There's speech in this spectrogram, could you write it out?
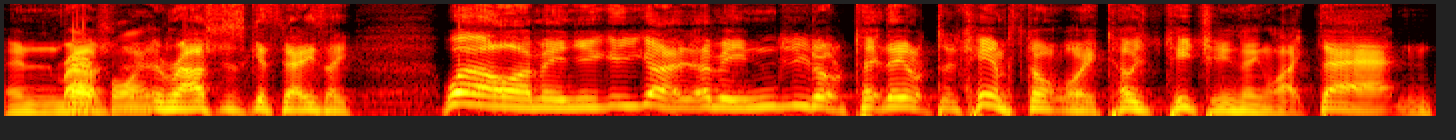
And Fair Roush, point. and Roush just gets mad. He's like, "Well, I mean, you, you got. I mean, you don't. ta- They don't. The camps don't really tell, teach anything like that." And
